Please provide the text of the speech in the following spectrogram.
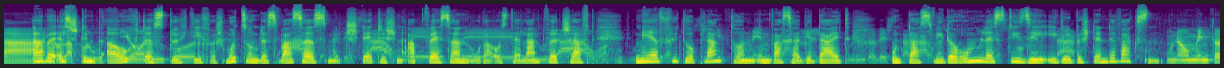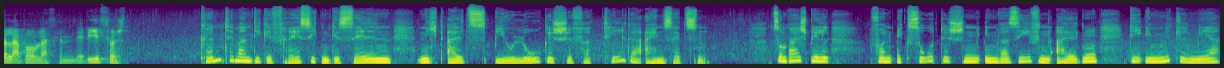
Aber es stimmt auch, dass durch die Verschmutzung des Wassers mit städtischen Abwässern oder aus der Landwirtschaft mehr Phytoplankton im Wasser gedeiht. Und das wiederum lässt die Seeigelbestände wachsen. Könnte man die gefräßigen Gesellen nicht als biologische Vertilger einsetzen? Zum Beispiel von exotischen invasiven Algen, die im Mittelmeer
